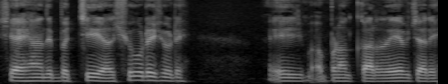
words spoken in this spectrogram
ਸ਼ਹਿਆਂ ਦੇ ਬੱਚੇ ਆ, ਛੋਟੇ ਛੋਟੇ। ਇਹ ਆਪਣਾ ਕਰ ਰਹੇ ਆ ਵਿਚਾਰੇ।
